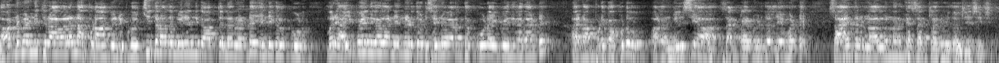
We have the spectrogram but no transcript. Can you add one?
గవర్నమెంట్ నుంచి రావాలని అప్పుడు ఆపారు. ఇప్పుడు వచ్చిన తర్వాత మీరు ఎందుకు ఆపుతున్నారు అంటే ఎన్నికల కూడు. మరి అయిపోయింది కదా నిన్నటితోటి శనివారంతో కూడా అయిపోయింది కదా అంటే ఆయన అప్పటికప్పుడు వాళ్ళని పిలిచి ఆ సర్క్యులర్ విడుదల చేయమంటే సాయంత్రం నాలుగున్నరకే సర్క్యులర్ విడుదల చేసేసారు.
